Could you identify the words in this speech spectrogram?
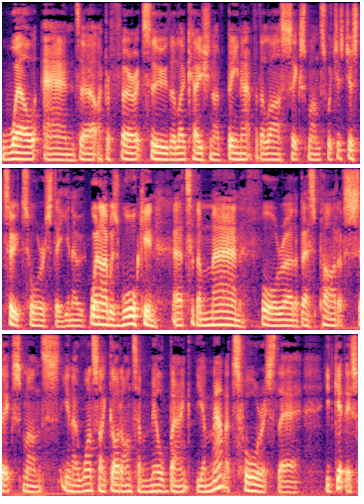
well, and uh, I prefer it to the location I've been at for the last six months, which is just too touristy. You know, when I was walking uh, to the man for uh, the best part of six months, you know, once I got onto Millbank, the amount of tourists there, you'd get this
